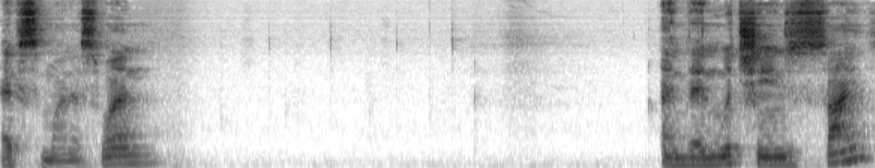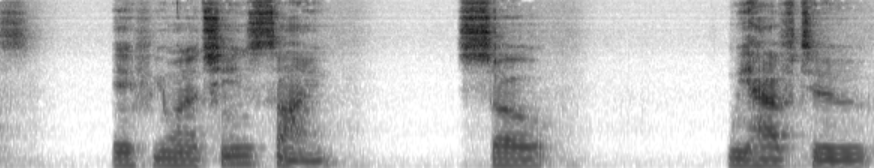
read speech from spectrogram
x minus 1 and then we change signs if you want to change sign so we have to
